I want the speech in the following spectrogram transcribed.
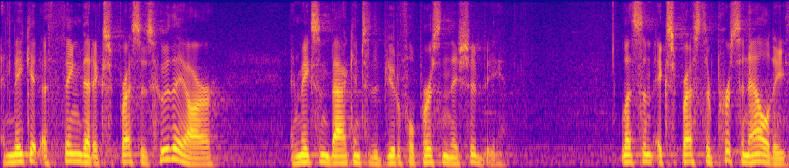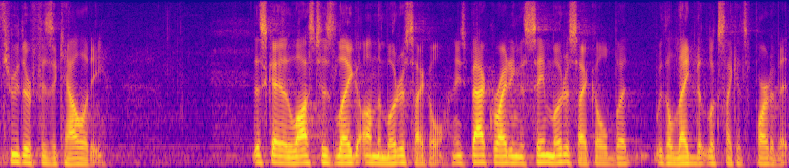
and make it a thing that expresses who they are and makes them back into the beautiful person they should be. Lets them express their personality through their physicality. This guy lost his leg on the motorcycle, and he's back riding the same motorcycle, but with a leg that looks like it's part of it.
